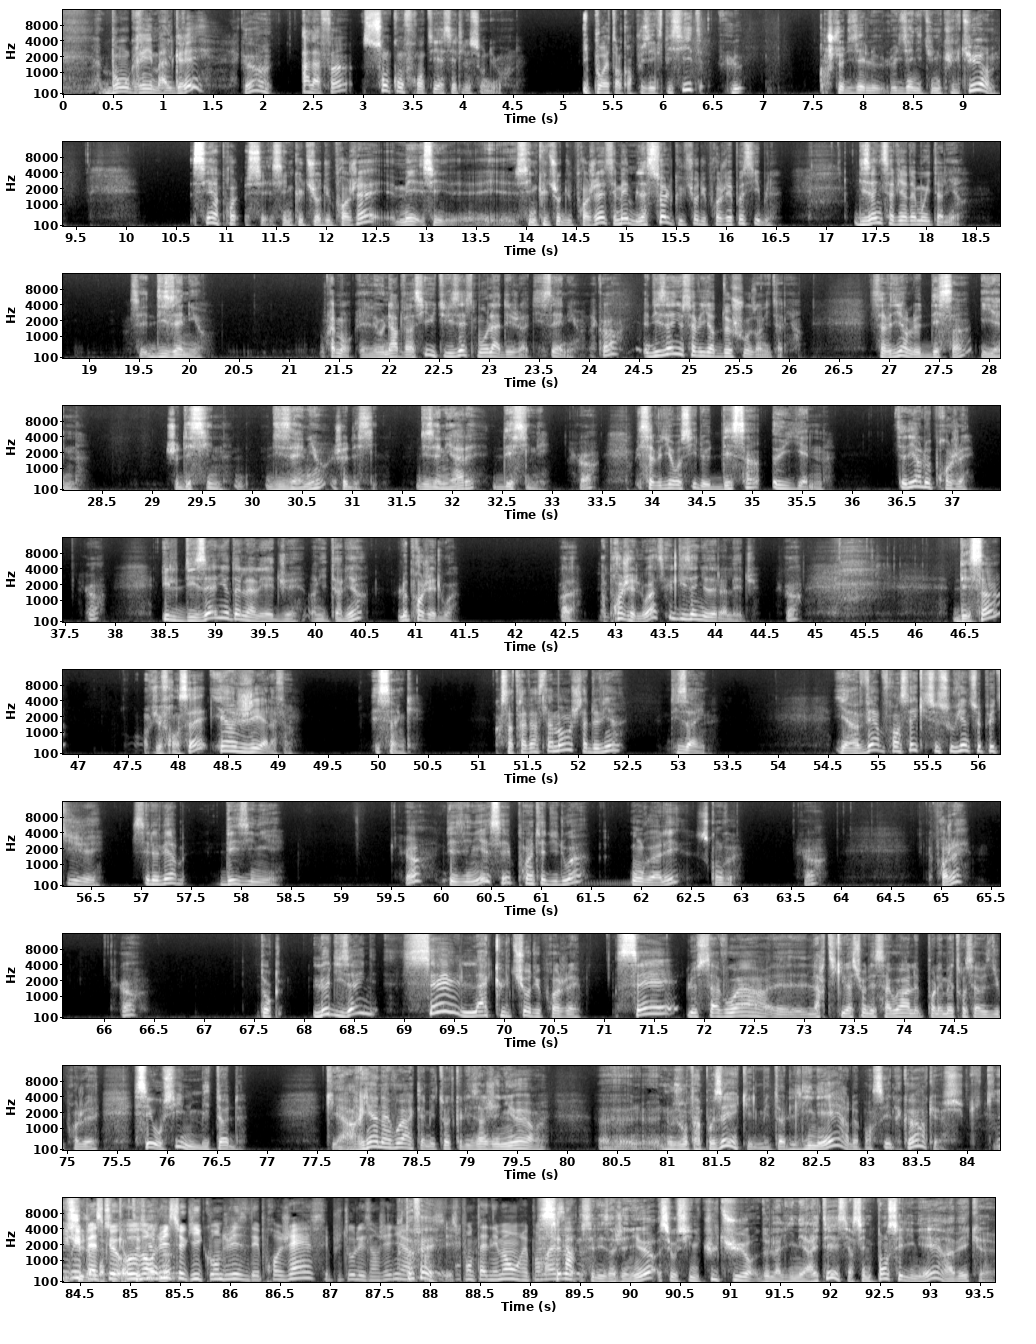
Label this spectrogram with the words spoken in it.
bon gré, mal gré, d'accord, à la fin, sont confrontés à cette leçon du monde. Il pourrait être encore plus explicite, quand je te disais le, le design est une culture, c'est un une culture du projet, mais c'est une culture du projet, c'est même la seule culture du projet possible. Design, ça vient d'un mot italien. C'est disegno. Vraiment. Et Léonard de Vinci utilisait ce mot-là déjà, disegno. D'accord? Disegno, ça veut dire deux choses en italien. Ça veut dire le dessin, ien. Je dessine. Disegno, je dessine. Disegnare, dessiner. D'accord? Mais ça veut dire aussi le dessin eien. c'est-à-dire le projet. Il disegno della legge, en italien, le projet de loi. Voilà. Un projet de loi, c'est le disegno della legge. Dessin, en vieux français, il y a un G à la fin. Et 5. Quand ça traverse la Manche, ça devient design. Il y a un verbe français qui se souvient de ce petit G. C'est le verbe désigner. Désigner, c'est pointer du doigt où on veut aller, ce qu'on veut. Le projet. D'accord? Donc, le design, c'est la culture du projet. C'est le savoir, euh, l'articulation des savoirs pour les mettre au service du projet. C'est aussi une méthode qui n'a rien à voir avec la méthode que les ingénieurs euh, nous ont imposé, qui est une méthode linéaire de pensée, d'accord Oui, parce qu'aujourd'hui, hein. ceux qui conduisent des projets, c'est plutôt les ingénieurs. Tout à fait. spontanément, on répondrait à ça. C'est les ingénieurs, c'est aussi une culture de la linéarité, c'est-à-dire c'est une pensée linéaire avec euh,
